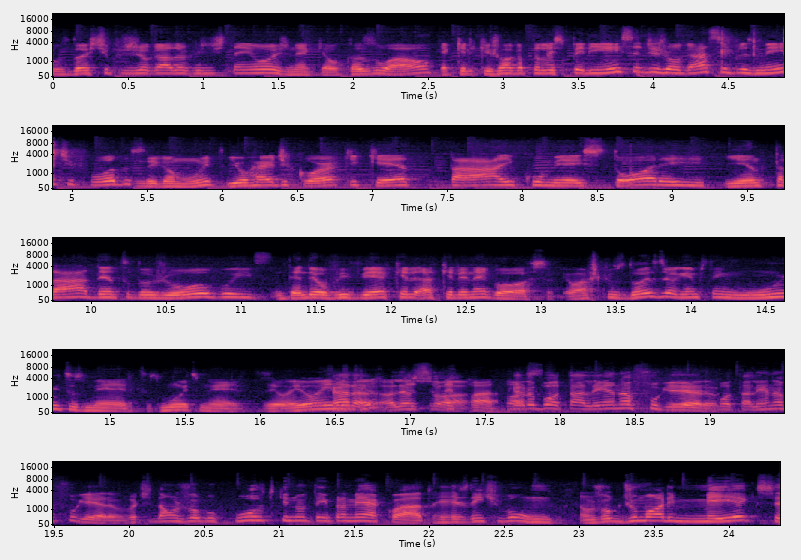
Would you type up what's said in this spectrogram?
os dois tipos de jogador que a gente tem hoje, né? Que é o casual, que é aquele que joga pela experiência de jogar simplesmente, foda-se, liga muito. E o hardcore, que quer tá e comer a história e, e entrar dentro do jogo e, entendeu? Viver aquele, aquele negócio. Eu acho que os dois videogames têm muitos méritos, muitos méritos. Eu, eu ainda Cara, olha só, 64. quero Nossa, botar lenha na fogueira. Botar lenha na fogueira. Vou te dar um jogo curto que não tem pra 64. Resident Evil 1. É um jogo de uma hora e meia que cê-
